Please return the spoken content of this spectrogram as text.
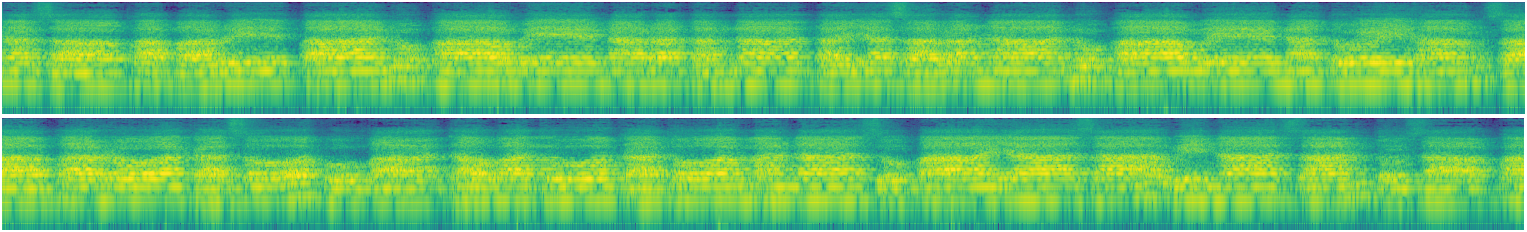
นะสัพพปริตานุภาเวนะรัตนาตยสารณานุภาเวนะตุยหังสัพพะโรกโสภุปัตถวทุกะโทมนาสุปายาสาวินาสันตุสัพพะ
